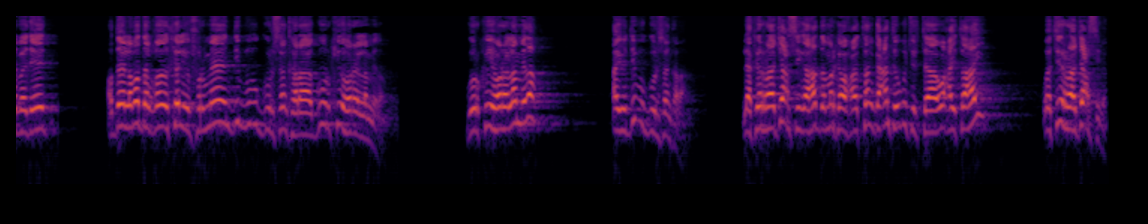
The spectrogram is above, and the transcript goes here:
dabadeed hadday laba dalqadood keliya furmeen dib buu u guursan karaa guurkii hore la mida. Guurkii hore la mida ayuu dib u guursan karaa. Laakiin raajacsiga hadda marka waxaa tan gacanta ugu jirtaa waxay tahay waa tii raajacsiga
